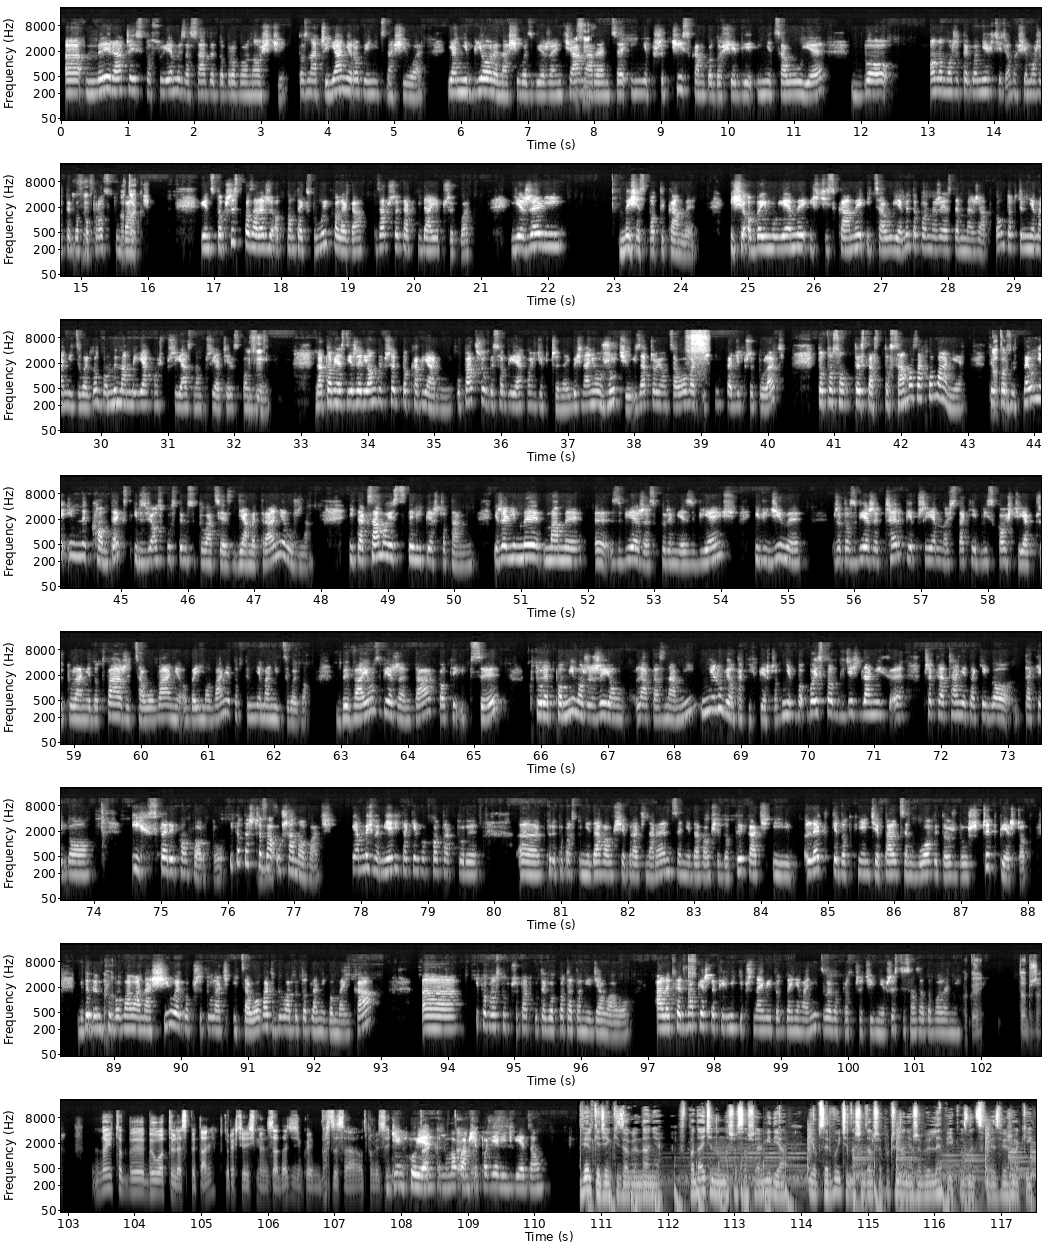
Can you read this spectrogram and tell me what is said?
e, my raczej stosujemy zasadę dobrowolności. To znaczy, ja nie robię nic na siłę. Ja nie biorę na siłę zwierzęcia Mhm. na ręce i nie przyciskam go do siebie i nie całuję, bo ono może tego nie chcieć, ono się może tego Mhm. po prostu No bać. tak. Więc to wszystko zależy od kontekstu. Mój kolega zawsze taki daje przykład. Jeżeli my się spotykamy i się obejmujemy i ściskamy i całujemy, to powiem, że jestem mężatką, to w tym nie ma nic złego, bo my mamy jakąś przyjazną, przyjacielską Mhm. więź. Natomiast jeżeli on by wszedł do kawiarni, upatrzyłby sobie jakąś dziewczynę i byś na nią rzucił i zaczął ją całować i ściskać i przytulać, to to, są, to jest ta, to samo zachowanie, tylko tak. zupełnie inny kontekst i w związku z tym sytuacja jest diametralnie różna. I tak samo jest z tymi pieszczotami. Jeżeli my mamy y, zwierzę, z którym jest więź i widzimy, że to zwierzę czerpie przyjemność z takiej bliskości, jak przytulanie do twarzy, całowanie, obejmowanie, to w tym nie ma nic złego. Bywają zwierzęta, koty i psy, które pomimo, że żyją lata z nami, nie lubią takich pieszczot, nie, bo, bo jest to gdzieś dla nich e, przekraczanie takiego, takiego ich sfery komfortu. I to też trzeba uszanować. Ja, myśmy mieli takiego kota, który, który po prostu nie dawał się brać na ręce, nie dawał się dotykać i lekkie dotknięcie palcem głowy to już był szczyt pieszczot. Gdybym próbowała na siłę go przytulać i całować, byłaby to dla niego męka. E, I po prostu w przypadku tego kota to nie działało. Ale te dwa pierwsze filmiki przynajmniej to tutaj nie ma nic złego, wprost przeciwnie, wszyscy są zadowoleni. Okej, dobrze. No i to by było tyle z pytań, które chcieliśmy zadać. Dziękujemy bardzo za odpowiedzenie. Dziękuję, tak że mogłam pełni. się podzielić wiedzą. Wielkie dzięki za oglądanie. Wpadajcie na nasze social media i obserwujcie nasze dalsze poczynania, żeby lepiej poznać swoje zwierzaki.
